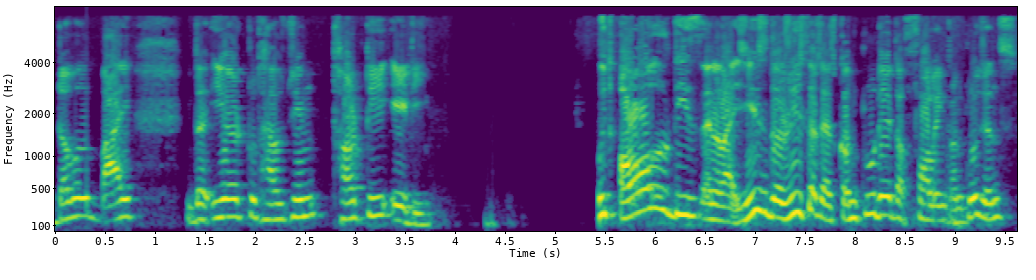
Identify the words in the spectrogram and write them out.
double by the year 2030 AD. With all these analyses, the research has concluded the following conclusions.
